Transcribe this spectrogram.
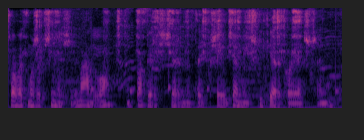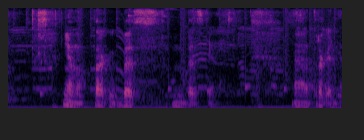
Sławek może przynieść imadło. Papier ścierny tutaj przejedziemy i szlifierko jeszcze, nie? Nie no, tak bez, bez G. E, tragedia.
